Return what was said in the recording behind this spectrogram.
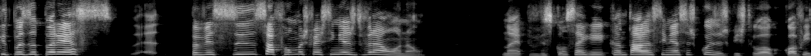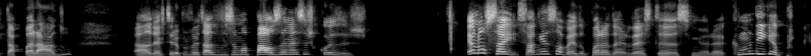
que depois aparece eh, para ver se safa umas festinhas de verão ou não. Não é? Para ver se consegue cantar assim nessas coisas, que isto logo o Covid está parado. Ela deve ter aproveitado para fazer uma pausa nessas coisas. Eu não sei, se alguém souber do paradeiro desta senhora, que me diga, porque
